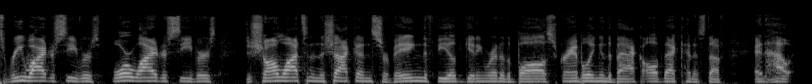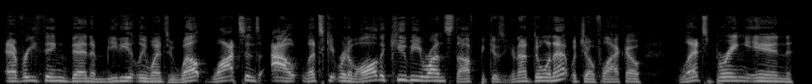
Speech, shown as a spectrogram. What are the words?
three wide receivers, four wide receivers, Deshaun Watson in the shotgun, surveying the field, getting rid of the ball, scrambling in the back, all of that kind of stuff, and how everything then immediately went to, well, Watson's out. Let's get rid of all the QB run stuff because you're not doing that with Joe Flacco. Let's bring in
